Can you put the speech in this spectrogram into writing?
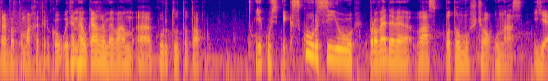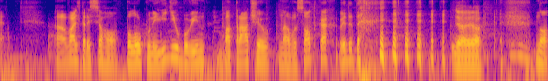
треба помахати рукою. Йдемо, укажемо вам е, курту то-то. Якусь екскурсію, проведемо вас тому, що у нас є. Е, Вальтер із цього половку не відів, бо він батрачив на висотках, видите? Я, я. Ну,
